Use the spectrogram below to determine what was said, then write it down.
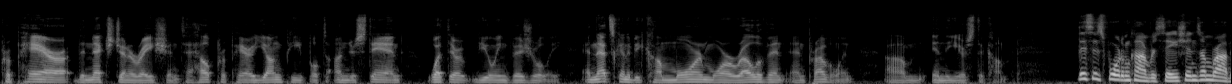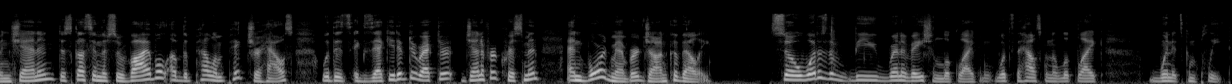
prepare the next generation, to help prepare young people to understand what they're viewing visually. And that's going to become more and more relevant and prevalent um, in the years to come. This is Fordham Conversations. I'm Robin Shannon, discussing the survival of the Pelham Picture House with its executive director, Jennifer Chrisman, and board member, John Covelli. So, what does the, the renovation look like? What's the house going to look like when it's complete?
